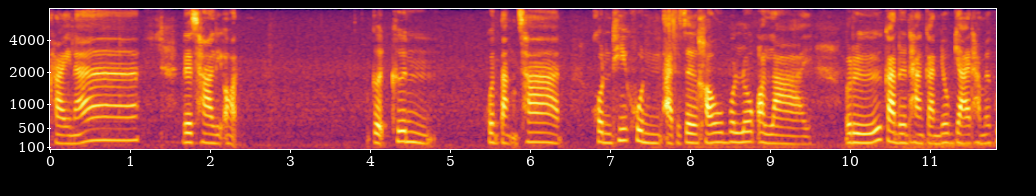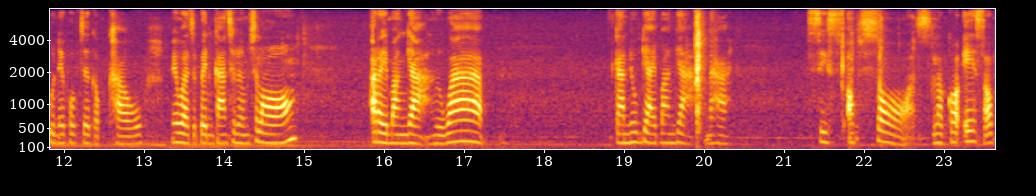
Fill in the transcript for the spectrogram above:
ใครนะ The Chariot เกิดขึ้น คนต่างชาติ คนที่คุณอาจจะเจอเขาบนโลกออนไลน์ หรือการเดินทางการโยกย้ายทำให้คุณได้พบเจอกับเขา ไม่ว่าจะเป็นการเฉลิมฉลอง อะไรบางอย่างหรือว่า การยกย้ายบางอย่างนะคะ Six of Swords แล้วก็ Ace of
